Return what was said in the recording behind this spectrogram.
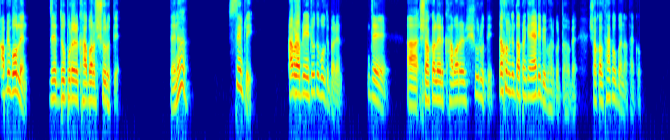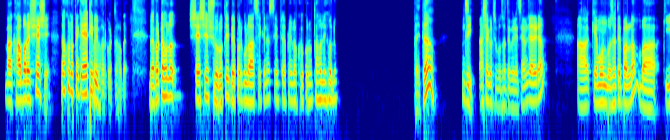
আপনি বললেন যে, "দুপুরের খাবার শুরুতে।" তাই না? সিম্পলি। আবার আপনি এটাও তো বলতে পারেন যে, "সকালের খাবারের শুরুতে।" তখন কিন্তু আপনাকে অ্যাডই ব্যবহার করতে হবে। সকাল থাকুক বা না থাকুক। বা খাবারের শেষে, তখন আপনাকে ই ব্যবহার করতে হবে। ব্যাপারটা হলো শেষের শুরুতেই ব্যাপারগুলো আছে কিনা সিম্পলি আপনি লক্ষ্য করুন তাহলেই হলো। তাই তো? জি, আশা করছি বোঝাতে পেরেছি। আমি জানি না কেমন বোঝাতে পারলাম বা কি?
